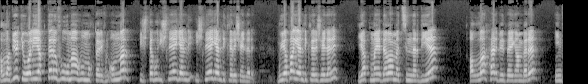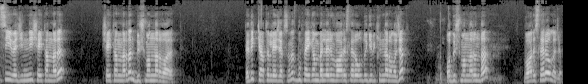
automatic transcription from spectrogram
Allah diyor ki وَلِيَقْتَرِفُوا مَا هُمْ مُقْتَرِفُونَ Onlar işte bu işleye, geldi, işleye geldikleri şeyleri, bu yapa geldikleri şeyleri yapmaya devam etsinler diye Allah her bir peygambere insi ve cinni şeytanları şeytanlardan düşmanlar var etti. Dedik ki hatırlayacaksınız bu peygamberlerin varisleri olduğu gibi kimler olacak? O düşmanların da varisleri olacak.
